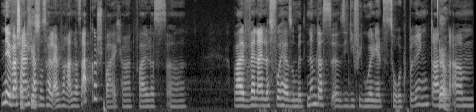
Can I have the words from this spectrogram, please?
Nee, wahrscheinlich hast du es halt einfach anders abgespeichert, weil das, äh, weil wenn ein das vorher so mitnimmt, dass äh, sie die Figuren jetzt zurückbringt, dann Ja. ähm,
